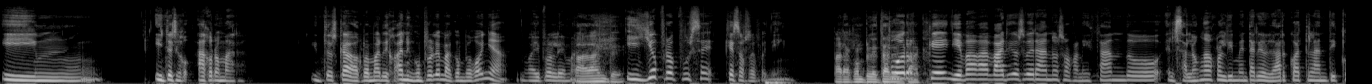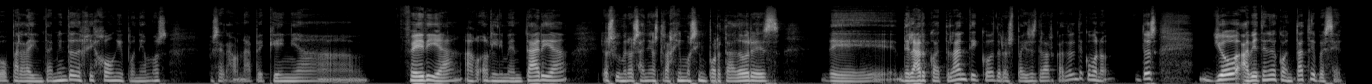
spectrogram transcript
Y, entonces dijo, Agromar. Entonces, claro, Agromar dijo, ah, ningún problema con Begoña, no hay problema. Adelante. Y yo propuse queso rebollín. Para completar Porque el pack. llevaba varios veranos organizando el Salón Agroalimentario del Arco Atlántico para el Ayuntamiento de Gijón y poníamos, pues era una pequeña feria agroalimentaria. Los primeros años trajimos importadores del arco atlántico, de los países del arco atlántico. Bueno, entonces yo había tenido contacto y pensé,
